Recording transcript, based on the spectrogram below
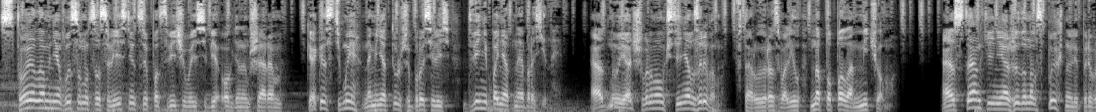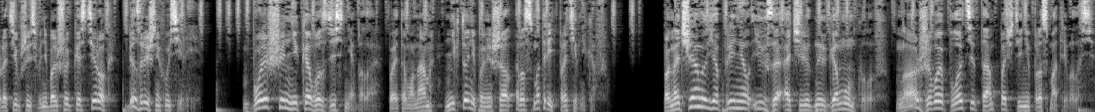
Стоило мне высунуться с лестницы, подсвечивая себе огненным шаром, как из тьмы на меня тут же бросились две непонятные абразины. Одну я отшвырнул к стене взрывом, вторую развалил напополам мечом. Останки неожиданно вспыхнули, превратившись в небольшой костерок, без лишних усилий. Больше никого здесь не было, поэтому нам никто не помешал рассмотреть противников. Поначалу я принял их за очередных гомункулов, но живой плоти там почти не просматривалось.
